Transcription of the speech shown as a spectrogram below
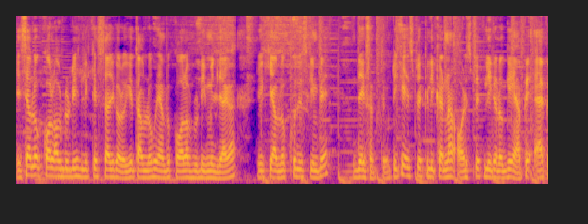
जैसे आप लोग कॉल ऑफ़ ड्यूटी लिख के सर्च करोगे तो आप लोग को यहाँ पे कॉल ऑफ़ ड्यूटी मिल जाएगा, जो कि आप लोग खुद स्क्रीन पे देख सकते हो, ठीक है? इस पर क्लिक करना और इस पर क्लिक करोगे, यहाँ पे ऐप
